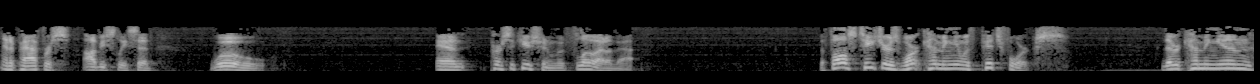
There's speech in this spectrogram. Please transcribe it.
And Epaphras obviously said, Whoa. And persecution would flow out of that. The false teachers weren't coming in with pitchforks, they were coming in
